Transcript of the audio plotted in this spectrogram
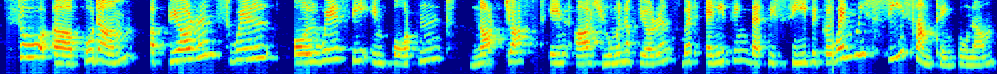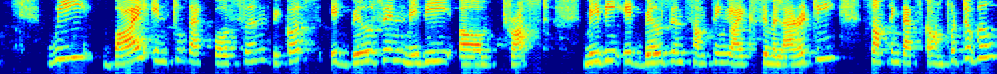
So, uh, Poonam, appearance will always be important, not just in our human appearance, but anything that we see. Because when we see something, Poonam, we buy into that person because it builds in maybe um, trust, maybe it builds in something like similarity, something that's comfortable.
